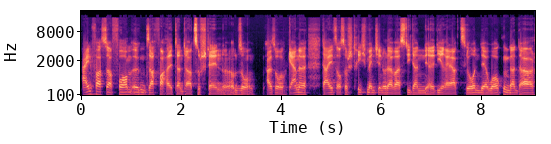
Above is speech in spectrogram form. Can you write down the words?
einfachster Form irgendeinen Sachverhalt dann darzustellen. Um so. Also gerne da jetzt auch so Strichmännchen oder was, die dann äh, die Reaktion der Woken dann da,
